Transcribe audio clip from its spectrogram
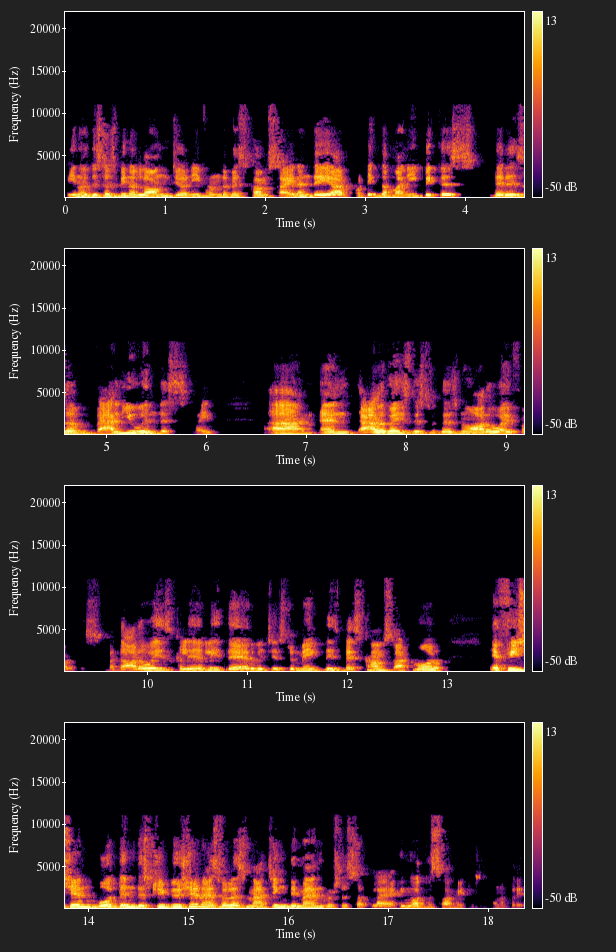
you know, this has been a long journey from the discom side, and they are putting the money because there is a value in this, right? Um, and otherwise, this, there's no ROI for this. But the ROI is clearly there, which is to make these discoms a lot more efficient, both in distribution as well as matching demand versus supply. I think what the summit is going to bring.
